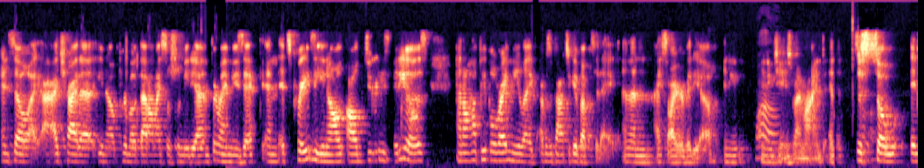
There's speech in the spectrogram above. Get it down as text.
And so I, I, try to, you know, promote that on my social media and through my music. And it's crazy, you know, I'll, I'll do these videos and I'll have people write me like, I was about to give up today, and then I saw your video, and you wow. and you changed my mind. And it's just so in,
